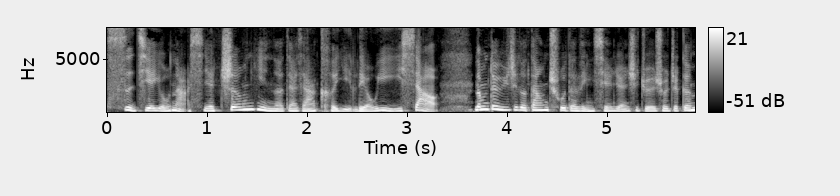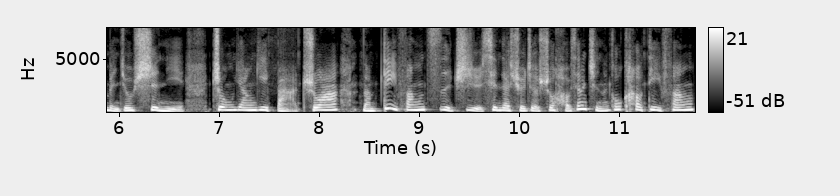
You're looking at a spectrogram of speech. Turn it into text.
四阶有哪些争议呢？大家可以留意一下。那么对于这个当初的领衔人是觉得说这根本就是你中央一把抓，那么地方自治现在学者说好像只能够靠地方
